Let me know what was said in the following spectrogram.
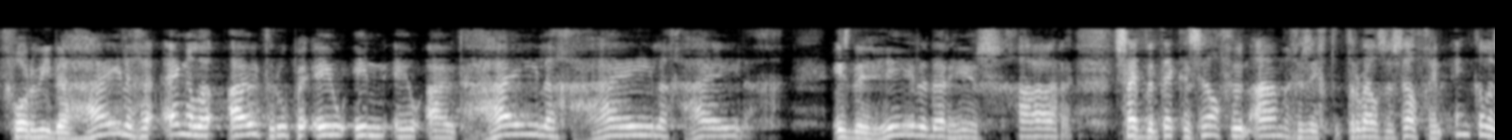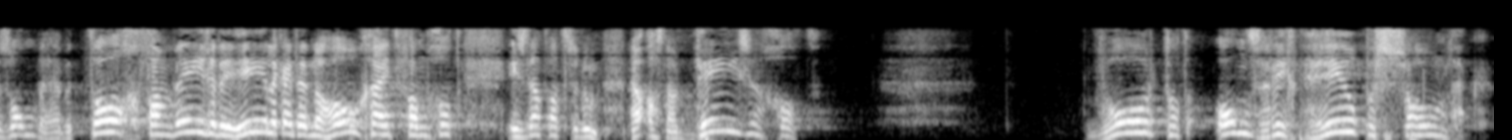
Voor wie de heilige engelen uitroepen eeuw in eeuw uit. Heilig, heilig, heilig is de Heere der Heerscharen. Zij bedekken zelf hun aangezichten, terwijl ze zelf geen enkele zonde hebben. Toch, vanwege de heerlijkheid en de hoogheid van God, is dat wat ze doen. Nou, als nou deze God woord tot ons richt, heel persoonlijk,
